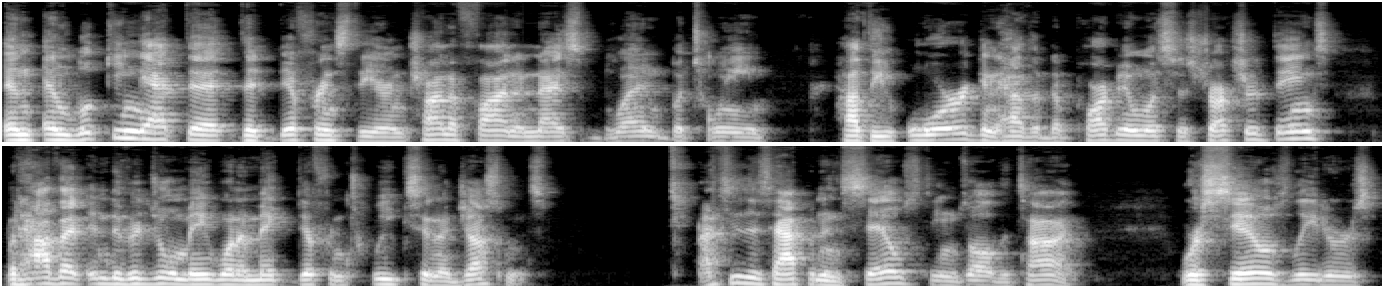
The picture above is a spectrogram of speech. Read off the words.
And, and looking at the, the difference there and trying to find a nice blend between how the org and how the department wants to structure things, but how that individual may want to make different tweaks and adjustments. I see this happen in sales teams all the time where sales leaders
